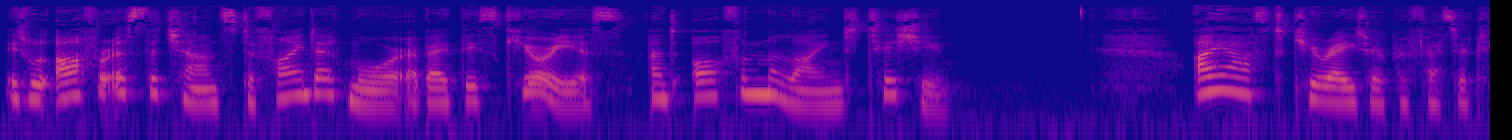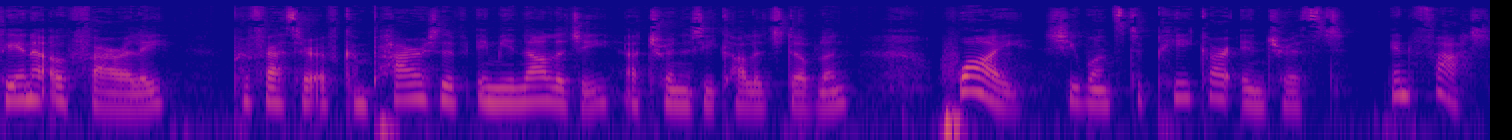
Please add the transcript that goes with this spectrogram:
it will offer us the chance to find out more about this curious and often maligned tissue. I asked curator Professor Cliona O'Farrelly, Professor of Comparative Immunology at Trinity College Dublin, why she wants to pique our interest in fat.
